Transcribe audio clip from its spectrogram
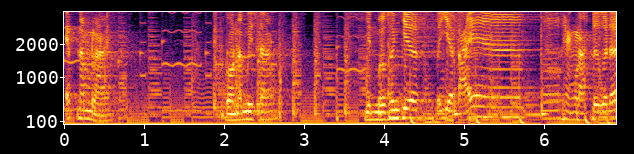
F5 lại. Còn 56 nhìn mượt hơn chưa? Bây giờ tải ờ, hàng loạt được rồi đó.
